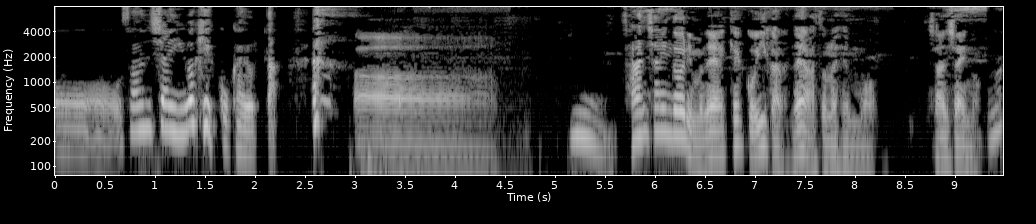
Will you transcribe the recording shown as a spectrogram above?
おサンシャインは結構通った。ああ。うん。サンシャイン通りもね、結構いいからね、あその辺も。サンシャインのま。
